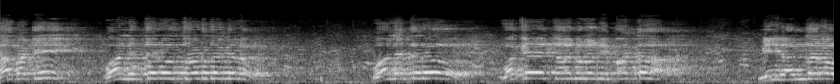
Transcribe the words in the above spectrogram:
కాబట్టి వాళ్ళిద్దరూ తోడు దొంగలు వాళ్ళిద్దరూ ఒకే తానులని పట్ట మీరందరూ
